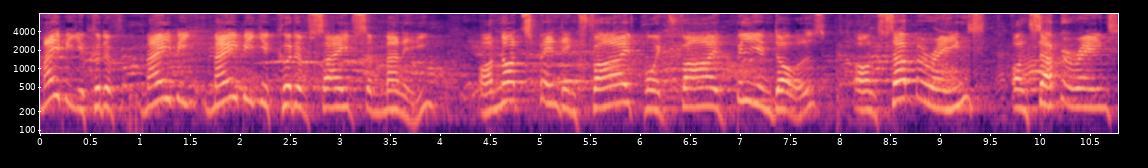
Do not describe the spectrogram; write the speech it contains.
maybe you could have, maybe, maybe you could have saved some money on not spending $5.5 billion on submarines, on submarines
